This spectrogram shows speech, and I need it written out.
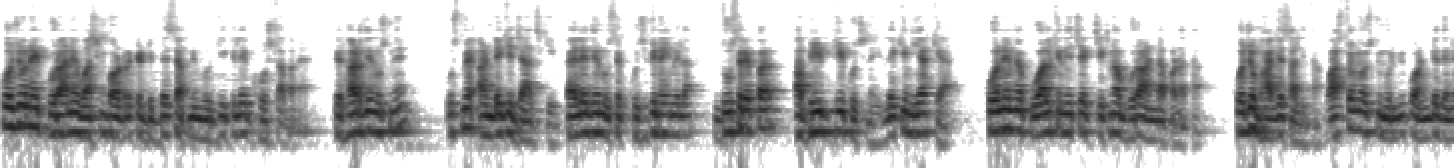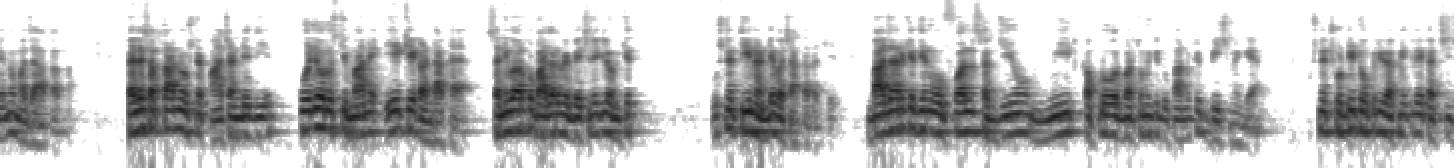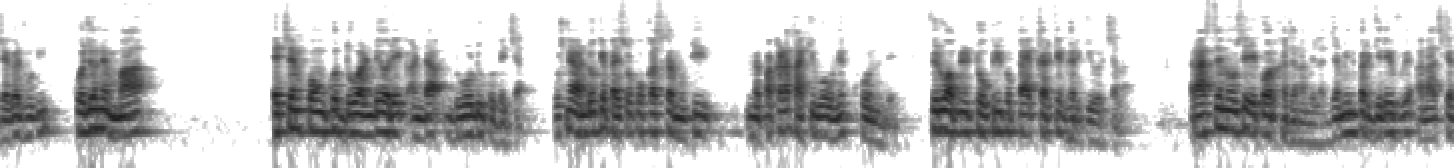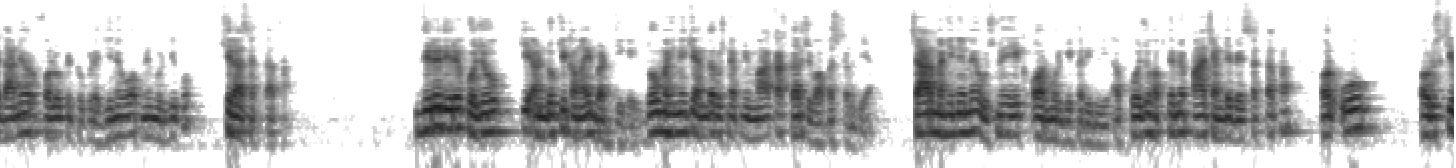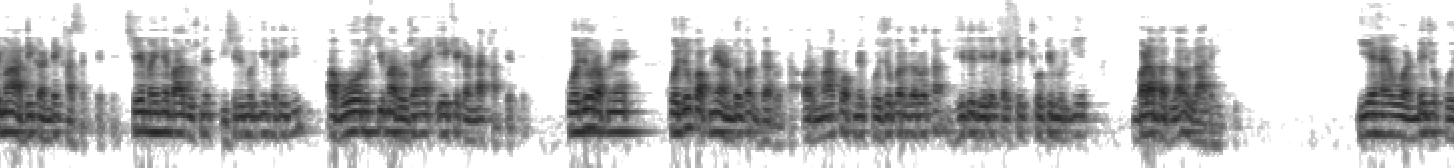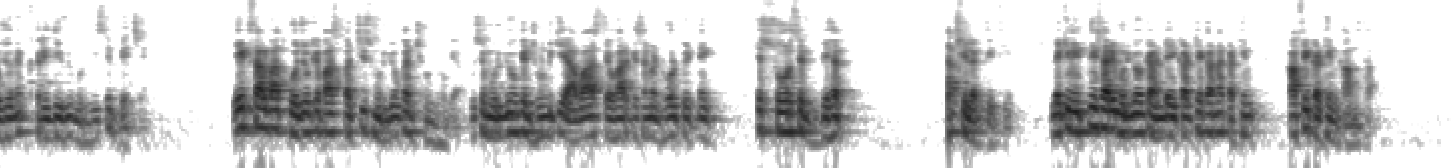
कोजो ने एक पुराने वॉशिंग पाउडर के डिब्बे से अपनी मुर्गी के लिए घोसला बनाया। फिर हर दिन उसने उसमें अंडे की जाँच की। पहले दिन उसे कुछ भी नहीं मिला, दूसरे पर अभी भी कुछ नहीं। लेकिन यह क्या? कोने में पुआल के नीचे एक चिकना भूरा अंडा पड़ा था। को जो भाग्यशाली था। वास्तव में उसकी मुर्गी को अंडे देने में मज़ा आता था। पहले सप्ताह में उसने पाँच अंडे दिए। कोजो और उसकी माँ ने एक एक अंडा खाया। शनिवार को बाज़ार में बेचने के लिए उनके उसने तीन अंडे बचा कर रखे। बाज़ार के दिन वो फल, सब्जियों, मीट, कपड़ों और बर्तनों की दुकानों के बीच में गया। उसने छोटी टोकरी रखने के लिए एक अच्छी जगह ढूंढी। कोजो ने माँ एच एम पोंग को दो अंडे और एक अंडा डुओडू को बेचा। उसने अंडों के पैसों को कसकर मुट्ठी में पकड़ा ताकि वो उन्हें खो न दे। फिर वो अपनी टोकरी को पैक करके घर की ओर चला। रास्ते में उसे एक और खजाना मिला। ज़मीन पर गिरे हुए अनाज के दाने और फलों के टुकड़े, जिन्हें वो अपनी मुर्गी को खिला सकता था। धीरे धीरे कोजो की अंडों की कमाई बढ़ती गई। दो महीने के अंदर उसने अपनी माँ का कर्ज वापस कर दिया। चार महीने में उसने एक और मुर्गी खरीद ली। अब कोजो हफ़्ते में पाँच अंडे बेच सकता था और वो और उसकी माँ अधिक अंडे खा सकते थे। छः महीने बाद उसने तीसरी मुर्गी खरीदी। अब वो और उसकी माँ रोज़ाना एक एक अंडा खाते थे। कोजो और अपने कोजो को अपने अंडों पर गर्व था और माँ को अपने कोजो पर गर्व था। धीरे धीरे करके एक छोटी मुर्गी एक बड़ा बदलाव ला रही थी। यह है वो अंडे जो कोजो ने खरीदी हुई मुर्गी से बेचे। एक साल बाद कोजो के पास पच्चीस मुर्गियों का झुंड हो गया। उसे मुर्गियों के झुंड की आवाज़ त्योहार के समय ढोल पीटने के शोर से बेहद अच्छी लगती थी। लेकिन इतनी सारी मुर्गियों के अंडे इकट्ठे करना कठिन काफ़ी कठिन काम था।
